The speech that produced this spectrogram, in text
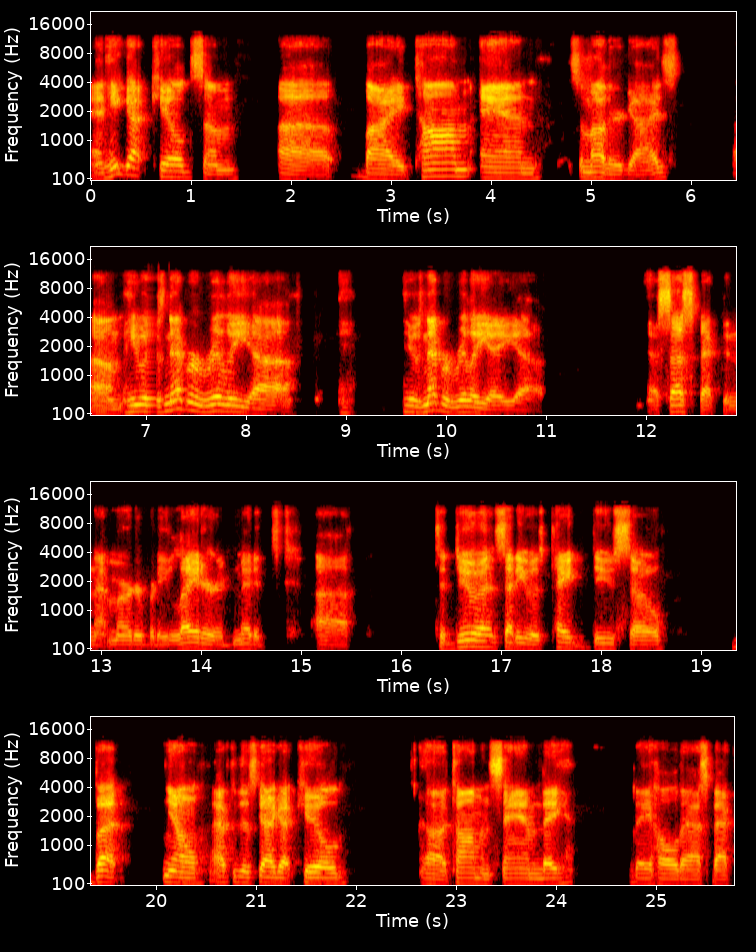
and he got killed some uh, by Tom and some other guys. Um, he was never really uh, he was never really a uh, a suspect in that murder, but he later admitted uh, to do it, said he was paid to do so. But, you know, after this guy got killed, uh, Tom and Sam, they they hauled ass back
